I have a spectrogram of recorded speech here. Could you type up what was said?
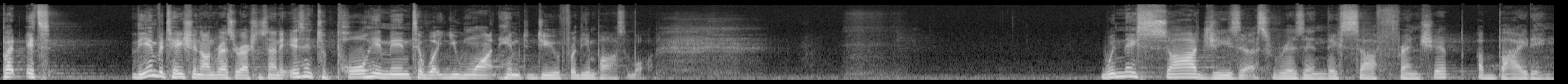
But it's the invitation on Resurrection Sunday isn't to pull him into what you want him to do for the impossible. When they saw Jesus risen, they saw friendship abiding.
